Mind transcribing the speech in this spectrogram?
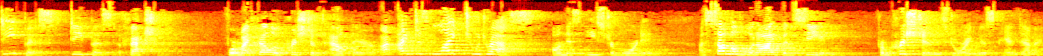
deepest, deepest affection for my fellow Christians out there, I, would just like to address on this Easter morning uh, some of what I've been seeing from Christians during this pandemic.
